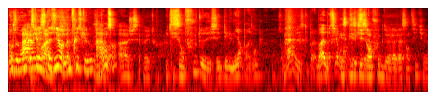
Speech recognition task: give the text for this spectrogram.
Non, je demande, Ah, est-ce que les. États-Unis ont la même frise que nous Je ah, pense. hein. ah, je sais pas du tout. Et qui s'en foutent des, lumières, par exemple. Ils en branlent, ils étaient pas là. Ouais, bah si, s'en fout, qu'ils s'en foutent de la Grèce antique euh?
